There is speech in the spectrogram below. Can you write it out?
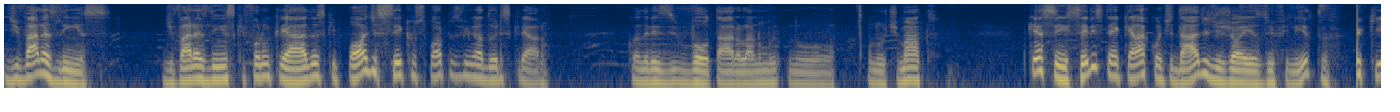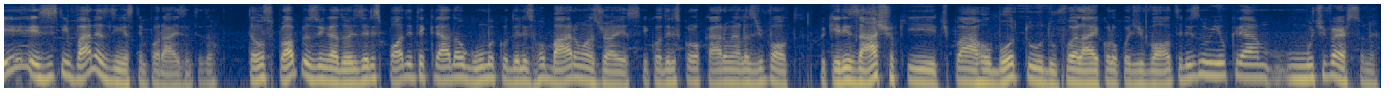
de várias linhas. De várias linhas que foram criadas que pode ser que os próprios Vingadores criaram quando eles voltaram lá no, no, no Ultimato. Porque assim, se eles têm aquela quantidade de joias do infinito, porque existem várias linhas temporais, entendeu? Então os próprios Vingadores eles podem ter criado alguma quando eles roubaram as joias e quando eles colocaram elas de volta. Porque eles acham que, tipo, ah, roubou tudo, foi lá e colocou de volta, eles não iam criar um multiverso, né?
